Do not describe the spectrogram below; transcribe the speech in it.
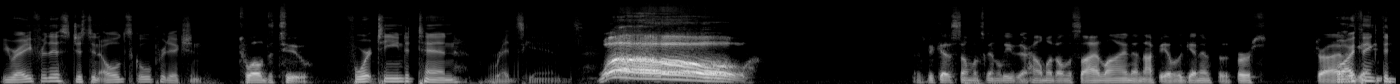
You ready for this? Just an old school prediction. 12 to 2. 14 to 10 Redskins. Whoa! It's because someone's going to leave their helmet on the sideline and not be able to get in for the first drive. Well, I think the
